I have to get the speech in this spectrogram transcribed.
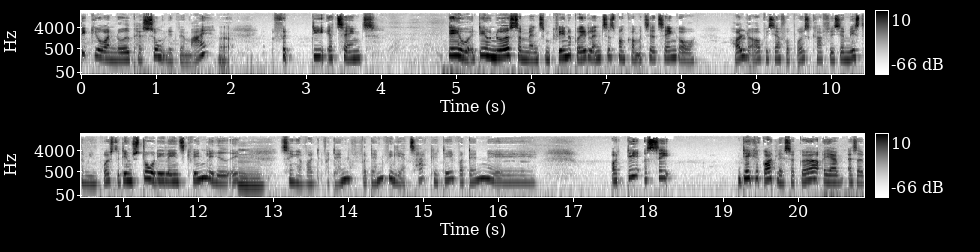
det gjorde noget personligt ved mig. Ja. Fordi jeg tænkte, det er, jo, det er jo noget, som man som kvinde på et eller andet tidspunkt kommer til at tænke over hold da op, hvis jeg får brystkræft, hvis jeg mister mine bryster. Det er jo en stor del af ens kvindelighed. Ikke? Mm. Så tænker jeg, hvordan, hvordan vil jeg takle det? Hvordan, øh... Og det at se det kan godt lade sig gøre, og jeg, altså,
